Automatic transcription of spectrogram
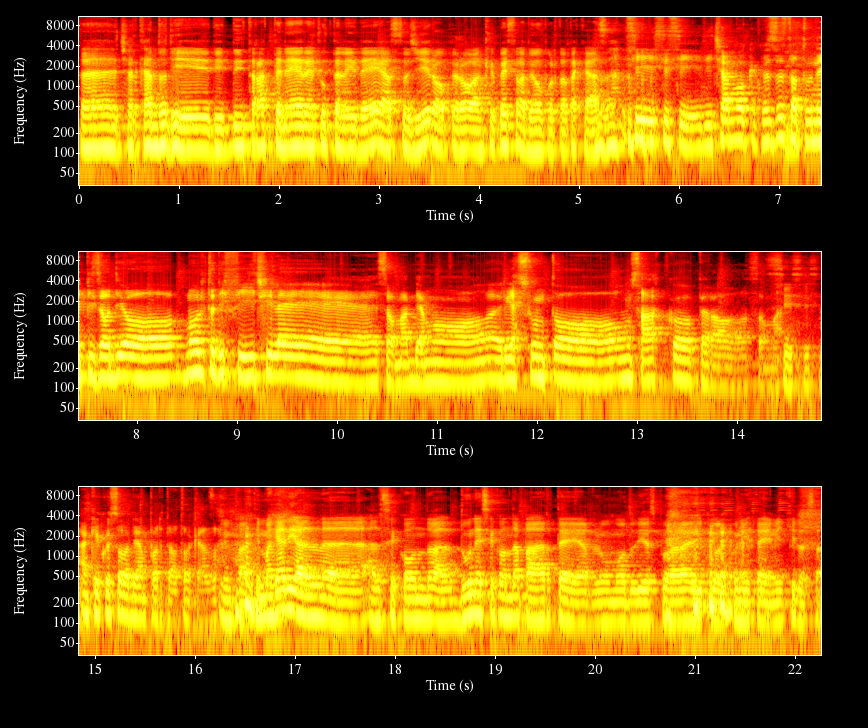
eh, cercando di, di, di, trattenere tutte le idee a sto giro, però anche questa l'abbiamo portata a casa. Sì, sì, sì, diciamo che questo è stato un episodio molto difficile, insomma abbiamo riassunto un sacco, però insomma sì, sì, sì, anche questo l'abbiamo portato a casa. Infatti, magari al, al secondo, ad una seconda parte avremo modo di esplorare di più alcuni temi, chi lo sa.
